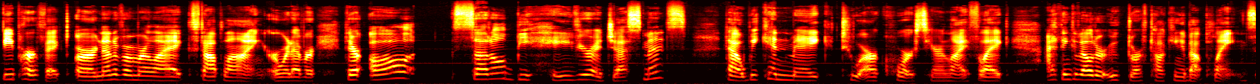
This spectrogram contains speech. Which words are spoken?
be perfect or none of them are like stop lying or whatever. They're all subtle behavior adjustments that we can make to our course here in life. Like, I think of Elder Uchtdorf talking about planes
